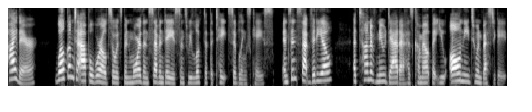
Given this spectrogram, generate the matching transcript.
Hi there. Welcome to Apple World. So it's been more than seven days since we looked at the Tate siblings case. And since that video, a ton of new data has come out that you all need to investigate.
